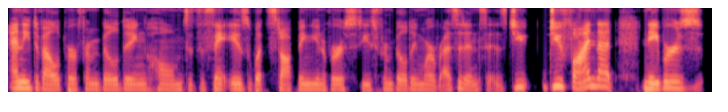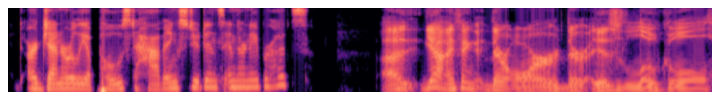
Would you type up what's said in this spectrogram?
any developer from building homes is the same is what's stopping universities from building more residences. Do you do you find that neighbors are generally opposed to having students in their neighborhoods? Uh, yeah, I think there are there is local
